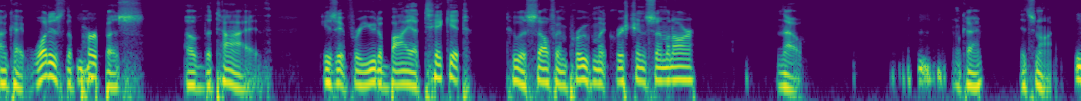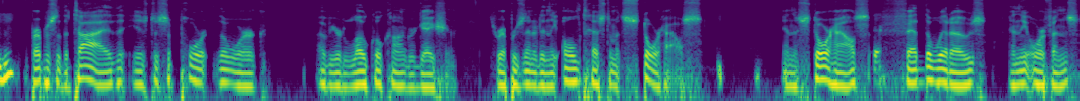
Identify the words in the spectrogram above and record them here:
Okay, what is the purpose of the tithe? Is it for you to buy a ticket to a self improvement Christian seminar? No. Okay, it's not. Mm-hmm. The purpose of the tithe is to support the work of your local congregation. It's represented in the Old Testament storehouse. And the storehouse fed the widows and the orphans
